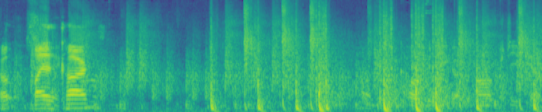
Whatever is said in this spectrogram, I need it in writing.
Oh, by the car. Oh, there's an RPG, got an RPG carrier.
